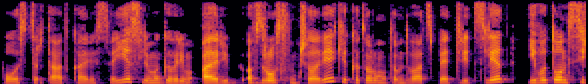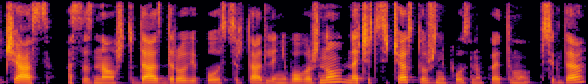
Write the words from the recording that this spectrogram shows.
полость рта от кариеса. Если мы говорим о, о взрослом человеке, которому там 25-30 лет, и вот он сейчас осознал, что да, здоровье полости рта для него важно, значит, сейчас тоже не поздно. Поэтому всегда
